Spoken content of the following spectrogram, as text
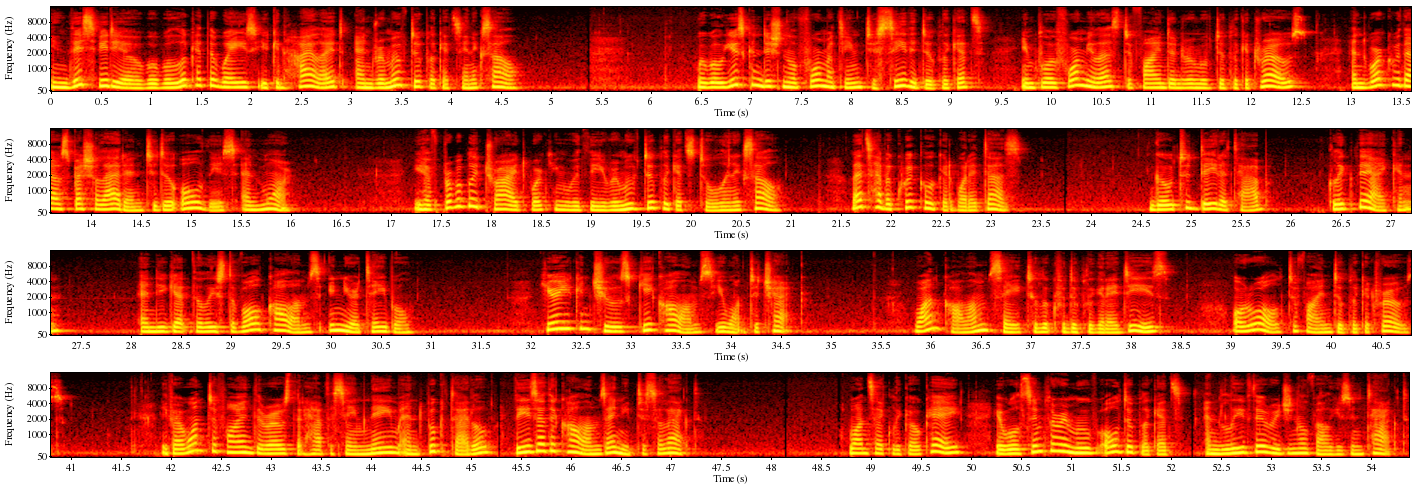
In this video, we will look at the ways you can highlight and remove duplicates in Excel. We will use conditional formatting to see the duplicates, employ formulas to find and remove duplicate rows, and work with our special add-in to do all this and more. You have probably tried working with the Remove Duplicates tool in Excel. Let's have a quick look at what it does. Go to Data tab, click the icon, and you get the list of all columns in your table. Here you can choose key columns you want to check. One column, say to look for duplicate IDs, or all to find duplicate rows. If I want to find the rows that have the same name and book title, these are the columns I need to select. Once I click OK, it will simply remove all duplicates and leave the original values intact.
